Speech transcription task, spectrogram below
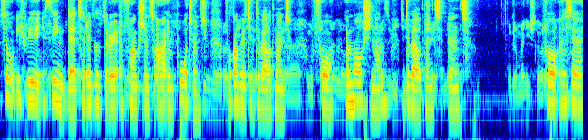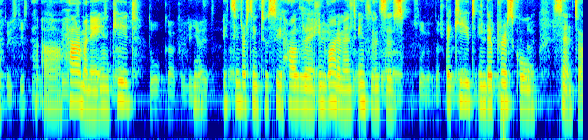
So if we think that regulatory functions are important for cognitive development, for emotional development and for the uh, harmony in kid it's interesting to see how the environment influences the kid in the preschool center.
